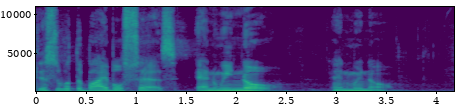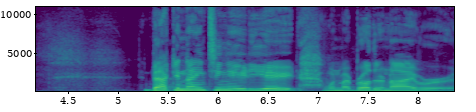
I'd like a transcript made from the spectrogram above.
This is what the Bible says, and we know, and we know. Back in 1988, when my brother and I were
